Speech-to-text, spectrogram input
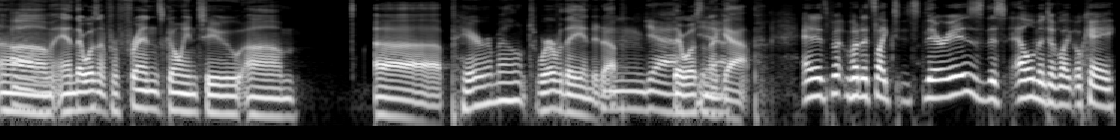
um, and there wasn't for Friends going to um, uh, Paramount, wherever they ended up. Mm, yeah, there wasn't yeah. a gap. and it's but but it's like there is this element of like okay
